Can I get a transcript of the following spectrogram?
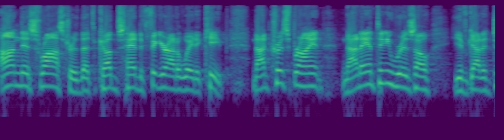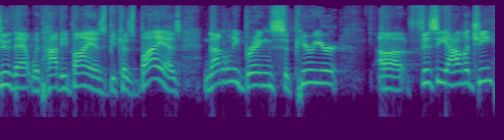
on this roster that the Cubs had to figure out a way to keep. Not Kris Bryant, not Anthony Rizzo. You've got to do that with Javi Baez because Baez not only brings superior uh, physiology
